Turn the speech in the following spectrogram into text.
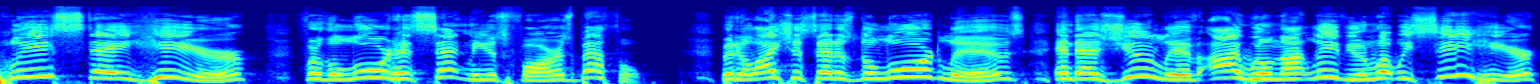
Please stay here, for the Lord has sent me as far as Bethel. But Elisha said, As the Lord lives, and as you live, I will not leave you. And what we see here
